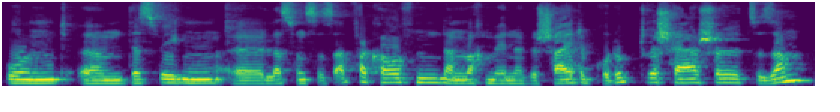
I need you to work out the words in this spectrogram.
Und ähm, deswegen äh, lass uns das abverkaufen, dann machen wir eine gescheite Produktrecherche zusammen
